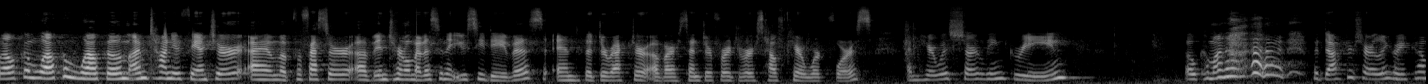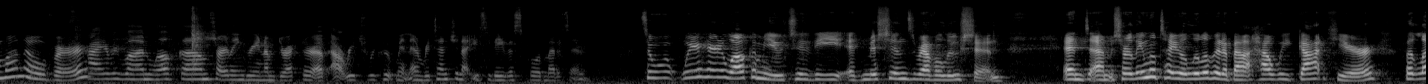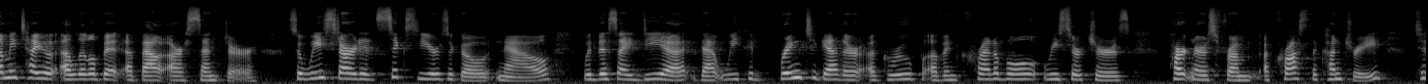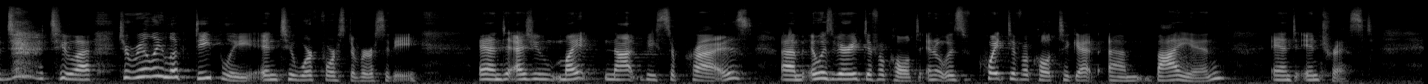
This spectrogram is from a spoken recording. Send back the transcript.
Welcome, welcome, welcome. I'm Tanya Fancher. I'm a professor of internal medicine at UC Davis and the director of our Center for a Diverse Healthcare Workforce. I'm here with Charlene Green. Oh, come on, with Dr. Charlene Green, come on over. Hi, everyone. Welcome. Charlene Green. I'm Director of Outreach, Recruitment, and Retention at UC Davis School of Medicine. So, we're here to welcome you to the admissions revolution. And um, Charlene will tell you a little bit about how we got here, but let me tell you a little bit about our center. So we started six years ago now with this idea that we could bring together a group of incredible researchers, partners from across the country to, to, uh, to really look deeply into workforce diversity. And as you might not be surprised, um, it was very difficult, and it was quite difficult to get um, buy in and interest.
